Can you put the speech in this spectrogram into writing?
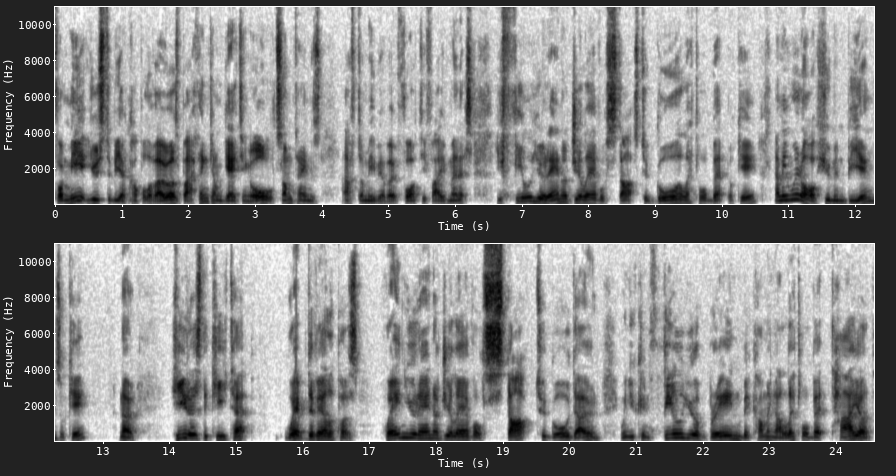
For me, it used to be a couple of hours, but I think I'm getting old. Sometimes after maybe about 45 minutes, you feel your energy level starts to go a little bit, okay? I mean, we're all human beings, okay? Now, here is the key tip web developers, when your energy levels start to go down, when you can feel your brain becoming a little bit tired,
